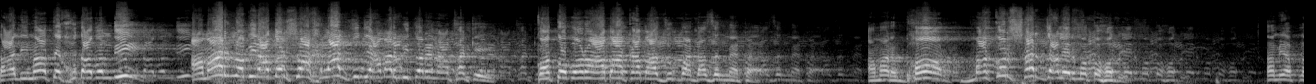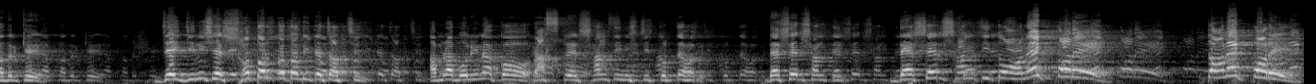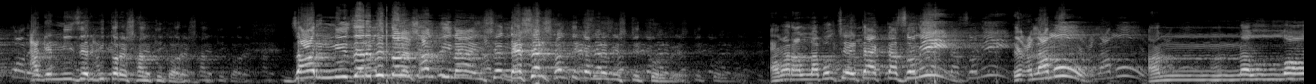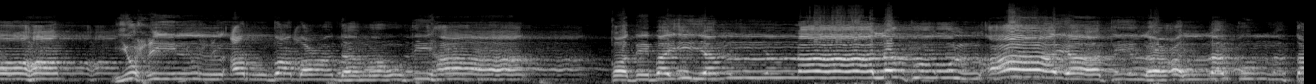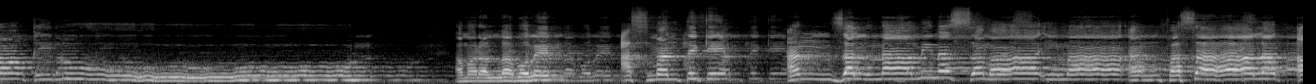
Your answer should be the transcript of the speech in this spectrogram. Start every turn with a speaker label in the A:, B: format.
A: তালিমাতে খুদাবন্দি, আমার নবীর আদর্শ আখলাক যদি আমার ভিতরে না থাকে, কত বড় আবা কাবা, জুব্বা ডাজেন্ট ম্যাটার আমার ঘর মাকড়সার জালের মতো হবে। আমি আপনাদেরকে যে জিনিসের সতর্কতা দিতে চাচ্ছি, আমরা বলি না ক, রাষ্ট্রের শান্তি নিশ্চিত করতে হবে। দেশের শান্তি। দেশের শান্তি তো অনেক পরে। অনেক পরে আগে নিজের ভিতরে শান্তি করে যার নিজের ভিতরে শান্তি নাই সে দেশের শান্তি কেমনে নিশ্চিত করবে আমার আল্লাহ বলছে এটা একটা জমিন ইলামু আন্নাল্লাহ ইউহিল আরদ বা'দা মাউতিহা قد بينا لكم الآيات لعلكم تعقلون আমার আল্লাহ বলেন, আসমান থেকে আনজালনা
